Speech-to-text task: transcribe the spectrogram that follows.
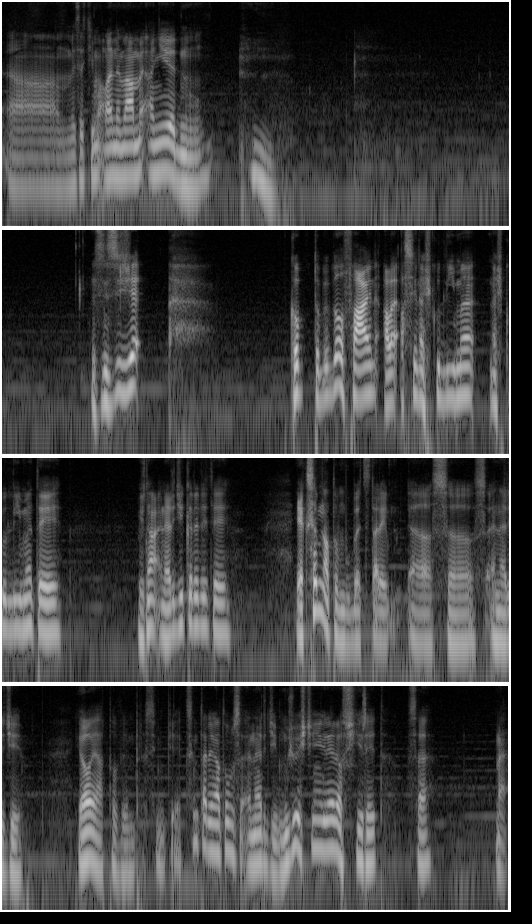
Uh, my zatím ale nemáme ani jednu. Hmm. Myslím si, že jako, to by bylo fajn, ale asi naškudlíme, naškudlíme ty možná energy kredity. Jak jsem na tom vůbec tady uh, s, s energy? Jo, já to vím, prosím tě. Jak jsem tady na tom s energy? Můžu ještě někde rozšířit se? Ne.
